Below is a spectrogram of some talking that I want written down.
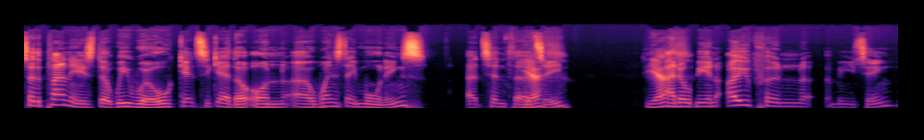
So the plan is that we will get together on uh, Wednesday mornings at ten thirty, Yes. Yes. and it'll be an open meeting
